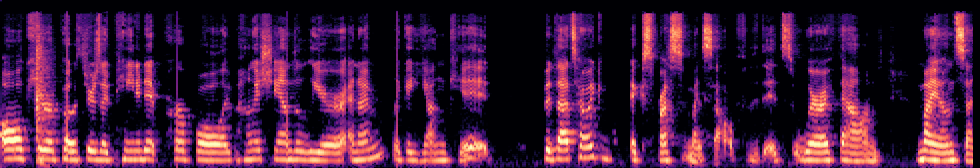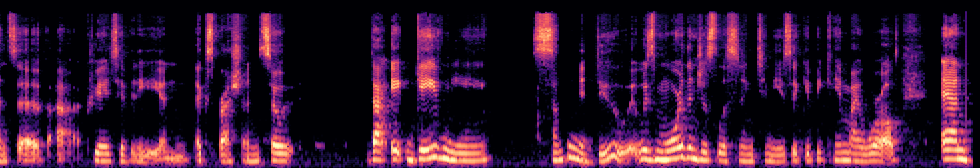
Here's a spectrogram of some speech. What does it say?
all cure posters. I painted it purple. I hung a chandelier and i'm like a young kid but that's how i could express myself. It's where i found my own sense of uh, creativity and expression. So that it gave me something to do. It was more than just listening to music, it became my world. And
